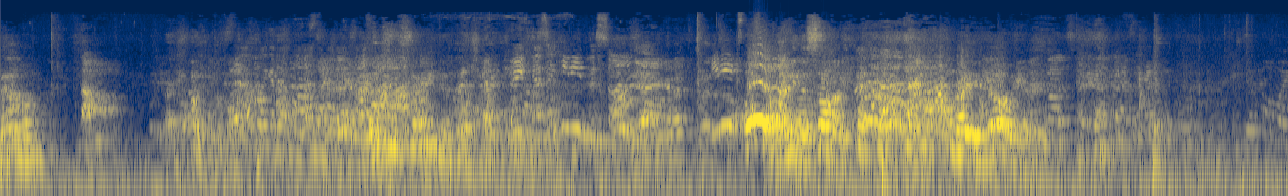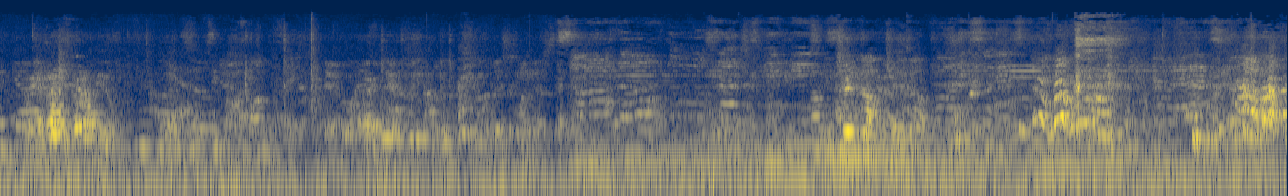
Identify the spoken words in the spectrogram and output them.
minimum. Stop. What was he saying? Wait, doesn't he need the song? Yeah, you're gonna have to put He needs. Oh, I need the song. I'm ready to go here. Oh my god. Oye, rápido, rápido. Turn it up, turn it up.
